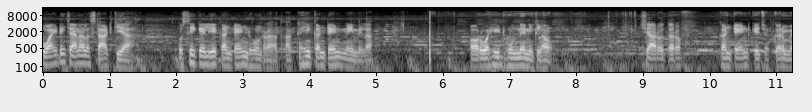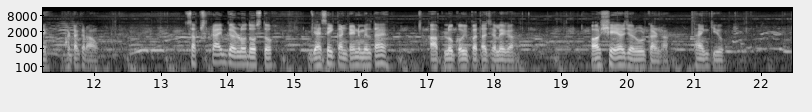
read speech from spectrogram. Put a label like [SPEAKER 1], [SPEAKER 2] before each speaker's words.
[SPEAKER 1] Y channel start किया। उसी के लिए कंटेंट ढूंढ रहा था। कहीं कंटेंट नहीं मिला। और वही ढूँढने निकला हूँ। चारों तरफ़ कंटेंट के चक्कर में भटक रहा हूँ। सब्सक्राइब कर लो दोस्तों। जैसे ही कंटेंट मिलता है, आप लोग को भी पता चलेगा। और शेयर ज़रूर करना। Thank you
